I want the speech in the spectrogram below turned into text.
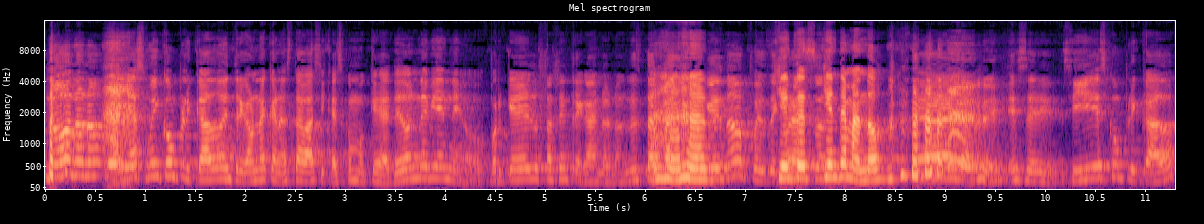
No, no, no. Allá es muy complicado entregar una canasta básica. Es como que, ¿de dónde viene? ¿O por qué lo estás entregando? ¿Dónde está Porque, no, pues de ¿Quién, te, ¿Quién te mandó? ese, sí, es complicado.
